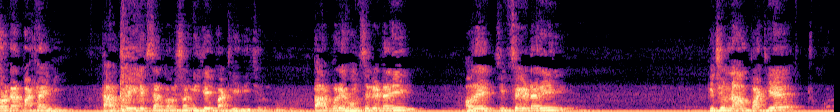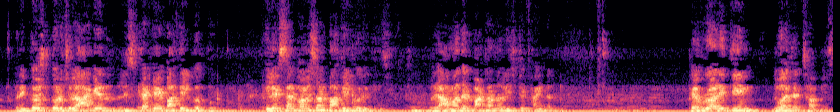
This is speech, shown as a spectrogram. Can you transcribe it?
সরকার পাঠায়নি। তারপরে ইলেকশন কমিশন নিজেই পাঠিয়ে দিয়েছিল। তারপরে হোম সেক্রেটারি আমাদের চিফ সেক্রেটারি কিছু নাম পাঠিয়ে রিকোয়েস্ট করেছিল আগের লিস্টটাকে বাতিল করতে। ইলেকশন কমিশন বাতিল করে দিয়েছে। আমাদের পাঠানো লিস্টে ফাইনাল ফেব্রুয়ারি তিন দু হাজার ছাব্বিশ।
